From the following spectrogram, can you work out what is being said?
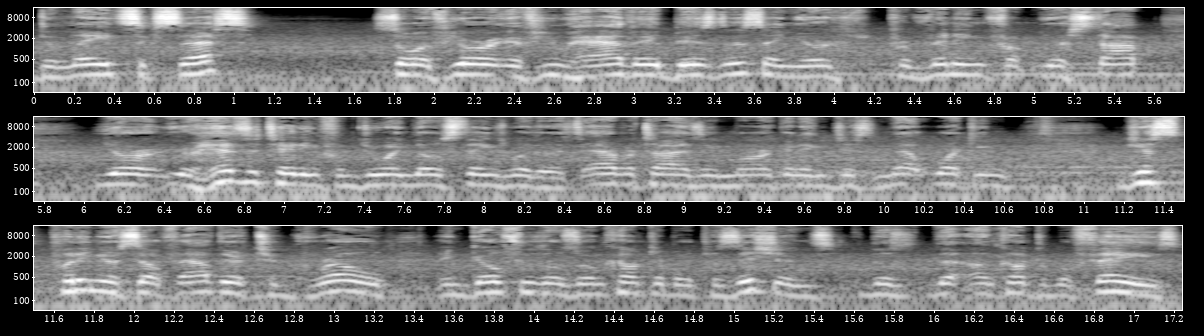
Delayed success. So if you're if you have a business and you're preventing from your stop you're you're hesitating from doing those things whether it's advertising marketing just networking just putting yourself out there to grow and go through those uncomfortable positions those the uncomfortable phase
